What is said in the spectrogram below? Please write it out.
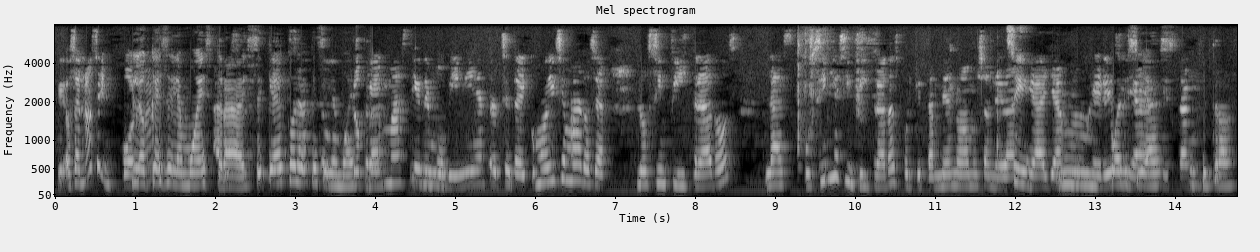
que, o sea, no se importa. Lo que se le muestra, se queda con lo que se le muestra. Lo que más tiene movimiento, etcétera. Y como dice Mar, o sea, los infiltrados las posibles infiltradas, porque también no vamos a negar que haya mm, mujeres policías que, están infiltradas.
